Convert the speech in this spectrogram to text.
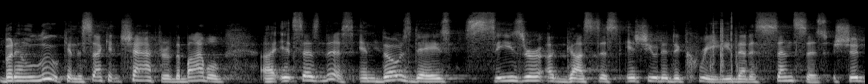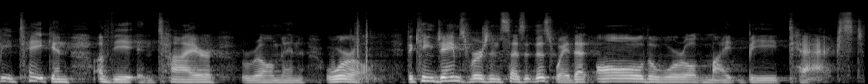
But in Luke, in the second chapter of the Bible, uh, it says this In those days, Caesar Augustus issued a decree that a census should be taken of the entire Roman world. The King James Version says it this way that all the world might be taxed.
